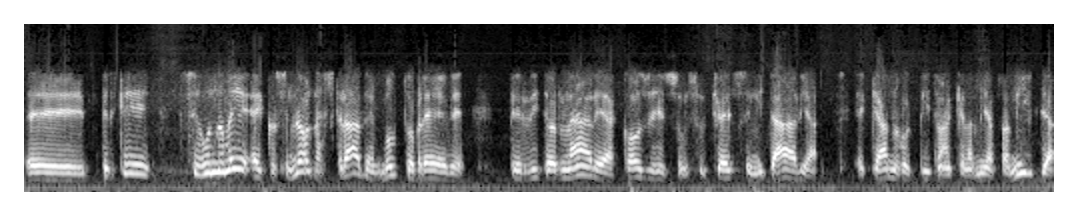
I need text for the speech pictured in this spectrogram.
Eh, perché secondo me, ecco, se no la strada è molto breve per ritornare a cose che sono successe in Italia e che hanno colpito anche la mia famiglia,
